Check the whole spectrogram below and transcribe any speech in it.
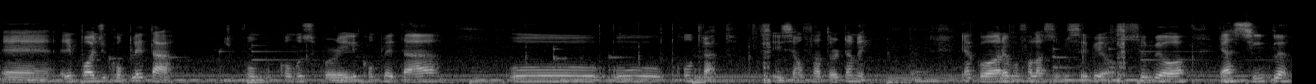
é, ele pode completar, tipo, como, como supor ele completar o, o contrato. Esse é um fator também. E agora eu vou falar sobre o CBO. O CBO é a sigla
